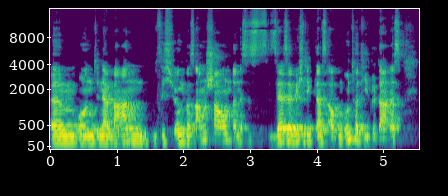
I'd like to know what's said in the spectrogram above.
ähm, und in der Bahn sich irgendwas anschauen, dann ist es sehr, sehr wichtig, dass auch ein Untertitel da ist.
